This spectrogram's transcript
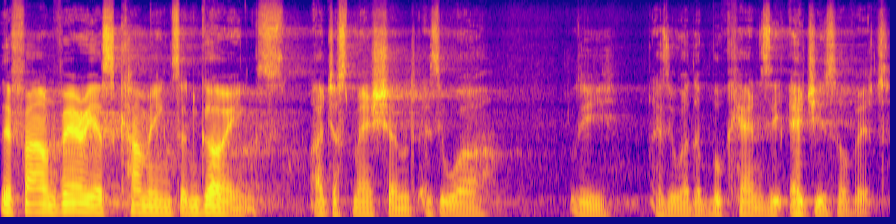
they found various comings and goings. I just mentioned, as it were, the, as it were, the bookends, the edges of it.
